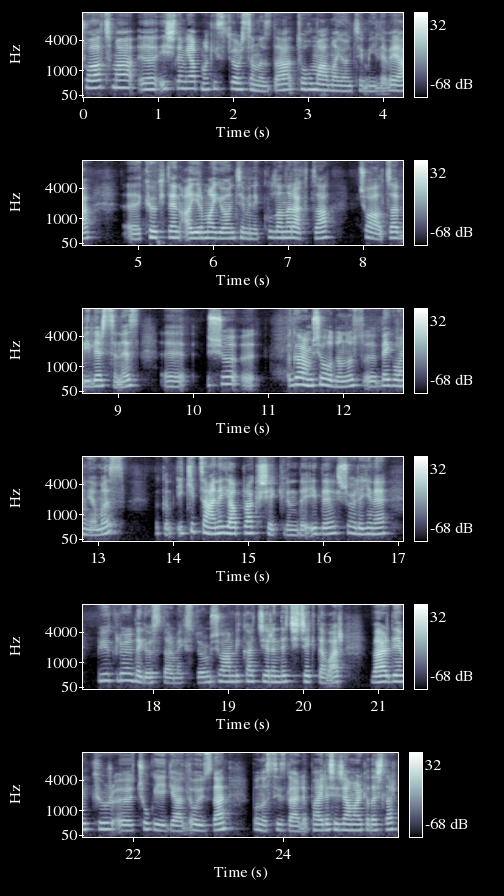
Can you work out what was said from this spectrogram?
Çoğaltma e, işlemi yapmak istiyorsanız da tohum alma yöntemiyle veya e, kökten ayırma yöntemini kullanarak da çoğaltabilirsiniz. E, şu e, görmüş olduğunuz e, begonyamız bakın iki tane yaprak şeklinde idi. Şöyle yine büyüklüğünü de göstermek istiyorum. Şu an birkaç yerinde çiçek de var. Verdiğim kür e, çok iyi geldi. O yüzden bunu sizlerle paylaşacağım arkadaşlar.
